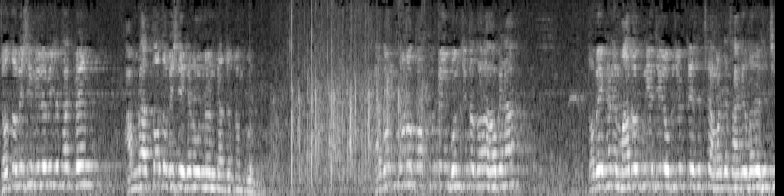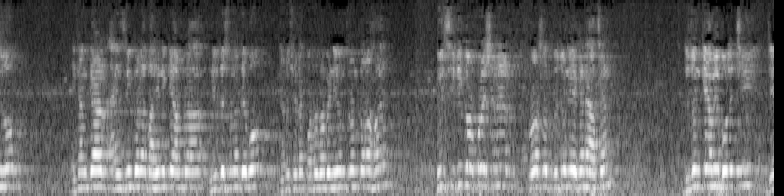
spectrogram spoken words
যত বেশি মিলেমিশে থাকবেন, আমরা তত বেশি এখানে উন্নয়ন কার্যক্রম করব। এবং কোনো পক্ষকেই বঞ্চিত করা হবে না। তবে এখানে মাদক নিয়ে যে অভিযোগটা এসেছে, আমার কাছে আগের বার এসেছিল। এখানকার আইন শৃঙ্খলা বাহিনীকে আমরা নির্দেশনা দেব, যেন সেটা কঠোরভাবে নিয়ন্ত্রণ করা হয়। দুই সিটি কর্পোরেশনের প্রশাসক দুজনে এখানে আছেন। দুজনকে আমি বলেছি যে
